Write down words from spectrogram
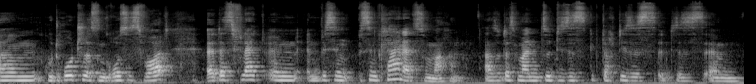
ähm, gut, Roadshow ist ein großes Wort, äh, das vielleicht ein, ein bisschen, bisschen kleiner zu machen. Also, dass man so dieses, gibt doch dieses, dieses ähm,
